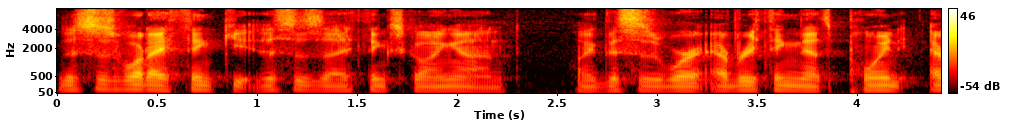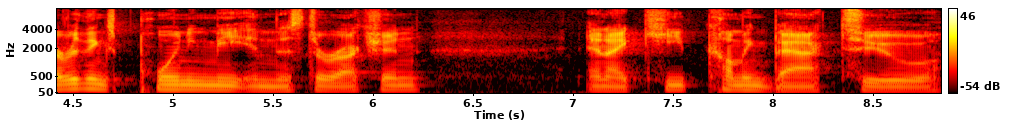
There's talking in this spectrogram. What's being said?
this is what I think. you- This is I think's going on. Like this is where everything that's point everything's pointing me in this direction, and I keep coming back to.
